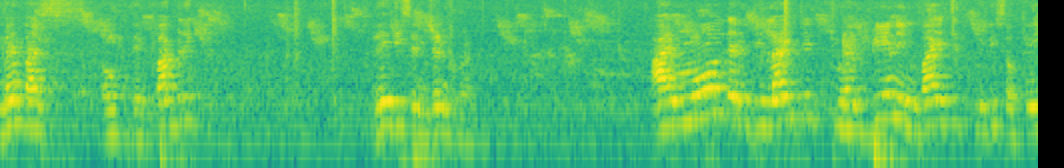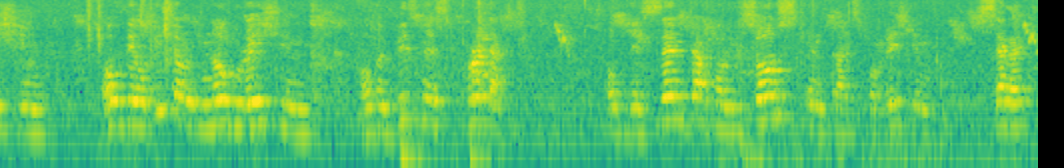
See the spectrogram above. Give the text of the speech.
members of the public, ladies and gentlemen, I'm more than delighted to have been invited to this occasion of the official inauguration of a business product of the Center for Resource and Transformation, CEREC,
